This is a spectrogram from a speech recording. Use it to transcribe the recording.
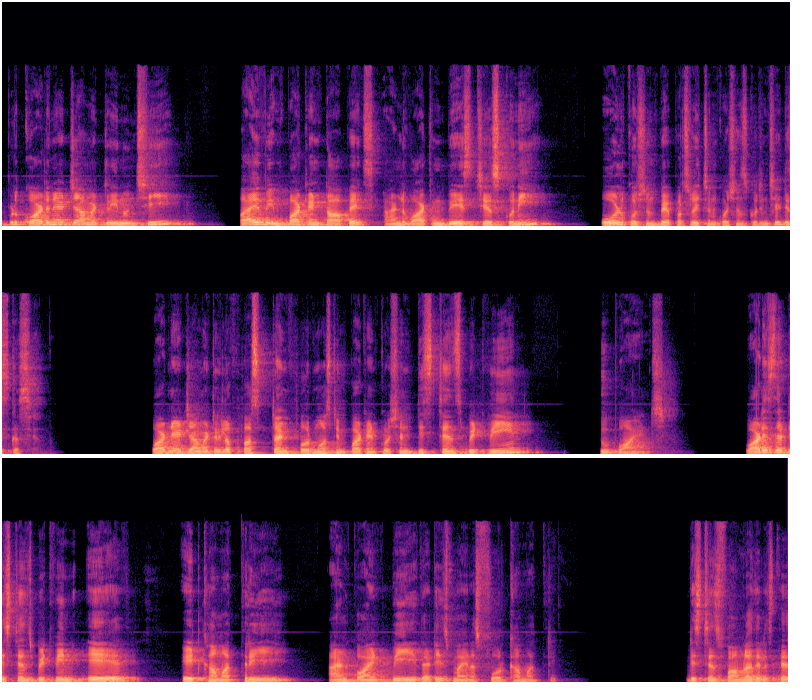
ఇప్పుడు కోఆర్డినేట్ జామెట్రీ నుంచి ఫైవ్ ఇంపార్టెంట్ టాపిక్స్ అండ్ వాటిని బేస్ చేసుకుని ఓల్డ్ క్వశ్చన్ పేపర్స్లో ఇచ్చిన క్వశ్చన్స్ గురించి డిస్కస్ చేద్దాం. కోఆర్డినేట్ జామెట్రీలో first and foremost important question distance between two points what is the distance between A eight comma three and point B that is minus four comma three distance formula తెలిస్తే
